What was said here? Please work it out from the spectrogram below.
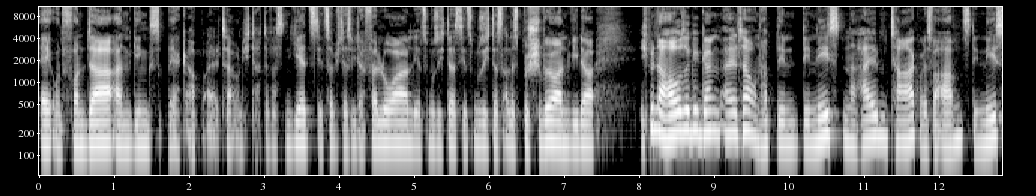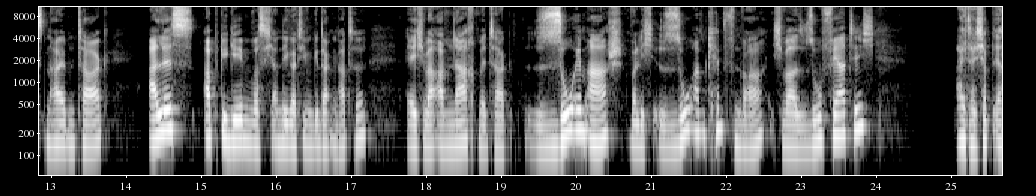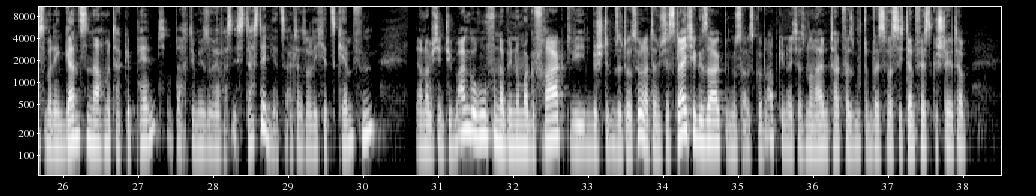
Ey, und von da an ging's bergab, Alter. Und ich dachte, was denn jetzt? Jetzt habe ich das wieder verloren. Jetzt muss ich das, jetzt muss ich das alles beschwören wieder. Ich bin nach Hause gegangen, Alter, und habe den, den nächsten halben Tag, weil es war abends, den nächsten halben Tag alles abgegeben, was ich an negativen Gedanken hatte. Ich war am Nachmittag so im Arsch, weil ich so am Kämpfen war. Ich war so fertig. Alter, ich habe erstmal den ganzen Nachmittag gepennt und dachte mir so, ja, was ist das denn jetzt, Alter? Soll ich jetzt kämpfen? Dann habe ich den Typen angerufen, habe ihn nochmal gefragt, wie in bestimmten Situationen. Hat er mich das Gleiche gesagt, du musst alles Gott abgeben. Habe ich das noch einen halben Tag versucht und weißt du, was ich dann festgestellt habe?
